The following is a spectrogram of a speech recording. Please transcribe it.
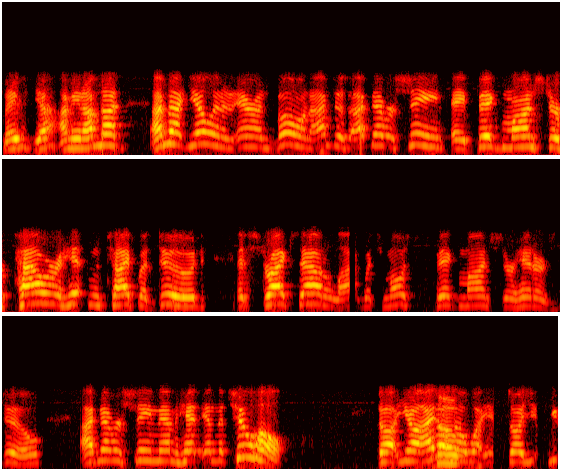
Maybe. Yeah. I mean, I'm not. I'm not yelling at Aaron Boone. I'm just. I've never seen a big monster power hitting type of dude that strikes out a lot, which most big monster hitters do. I've never seen them hit in the two hole. So you know, I don't So- know what. So you, you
